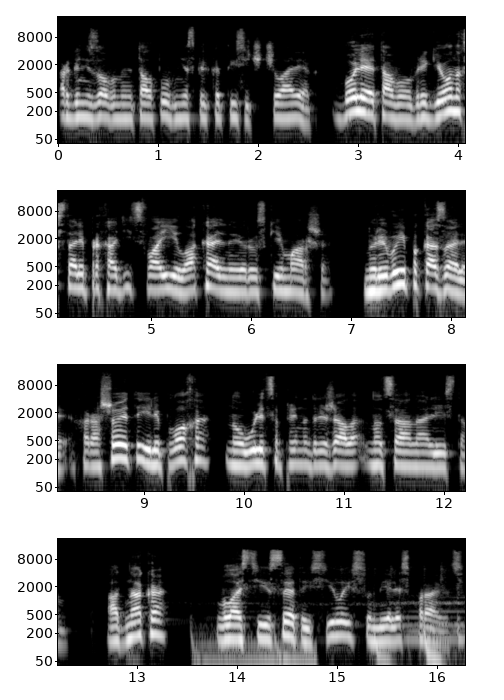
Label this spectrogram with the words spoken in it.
организованную толпу в несколько тысяч человек. Более того, в регионах стали проходить свои локальные русские марши. Нулевые показали, хорошо это или плохо, но улица принадлежала националистам. Однако власти и с этой силой сумели справиться.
